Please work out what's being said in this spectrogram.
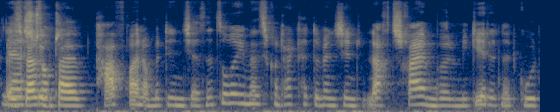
Also ja, ich weiß stimmt. auch bei ein paar Freunden, auch mit denen ich jetzt nicht so regelmäßig Kontakt hätte, wenn ich ihnen nachts schreiben würde, mir geht es nicht gut,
